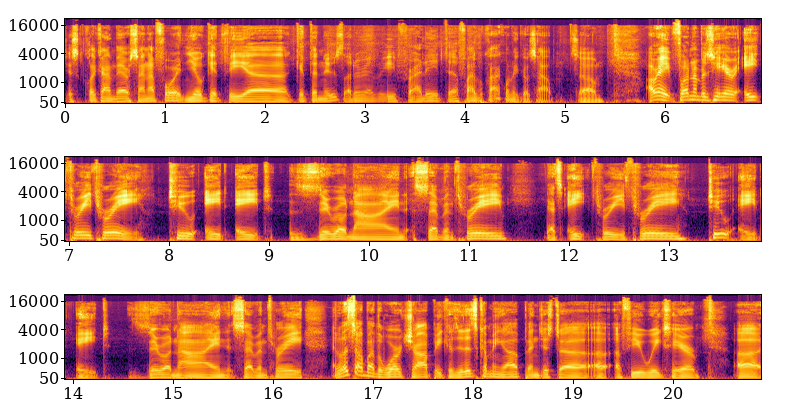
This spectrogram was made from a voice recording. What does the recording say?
just click on there, sign up for it, and you'll get the uh, get the newsletter every Friday at uh, five o'clock when it goes out. So, all right, phone numbers here 833 288 0973. That's 833 288 0973. And let's talk about the workshop because it is coming up in just a, a, a few weeks here. Uh,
